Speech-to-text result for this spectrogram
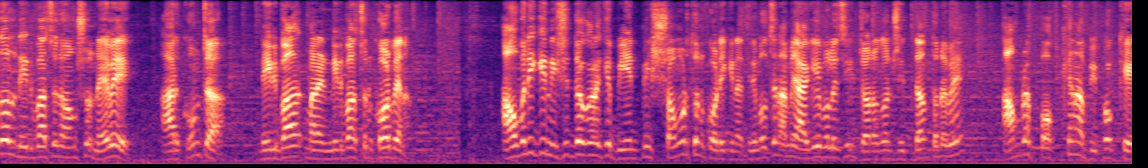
দল নির্বাচনে অংশ নেবে আর কোনটা নির্বা মানে নির্বাচন করবে না। আওয়ামী লীগকে নিষিদ্ধ করাকে বিএনপি সমর্থন করে কিনা তিনি বলছেন, আমি আগেই বলেছি, জনগণ সিদ্ধান্ত নেবে, আমরা পক্ষে না বিপক্ষে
